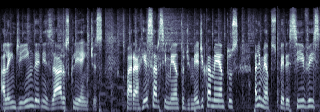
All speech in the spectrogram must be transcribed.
além de indenizar os clientes para ressarcimento de medicamentos, alimentos perecíveis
